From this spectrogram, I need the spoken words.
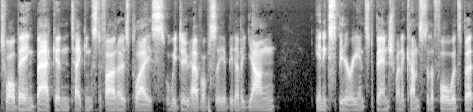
Twal being back and taking Stefano's place. We do have obviously a bit of a young, inexperienced bench when it comes to the forwards, but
